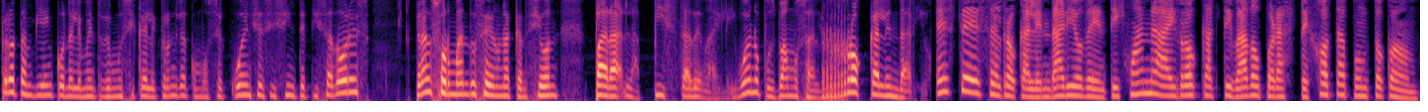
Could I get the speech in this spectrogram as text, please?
pero también con elementos de música electrónica como secuencias y sintetizadores transformándose en una canción para la pista de baile. Y bueno, pues vamos al rock calendario. Este es el rock calendario de En Tijuana hay rock activado por astj.com.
